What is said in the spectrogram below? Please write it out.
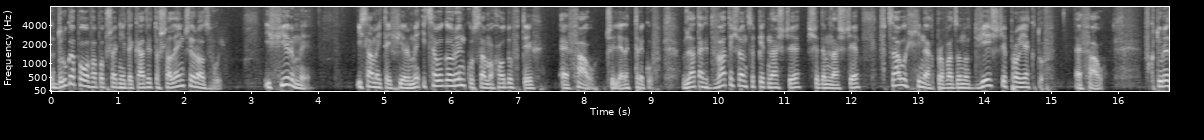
druga połowa poprzedniej dekady to szaleńczy rozwój. I firmy, i samej tej firmy, i całego rynku samochodów tych EV, czyli elektryków. W latach 2015-17 w całych Chinach prowadzono 200 projektów EV, w które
